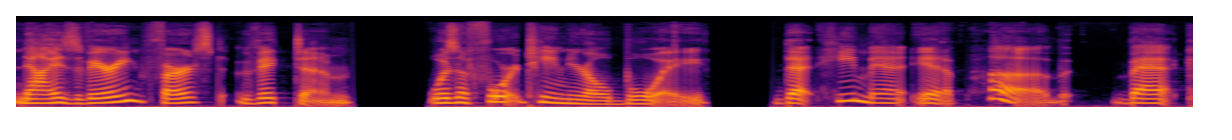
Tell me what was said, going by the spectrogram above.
Now, his very first victim was a 14 year old boy that he met at a pub back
